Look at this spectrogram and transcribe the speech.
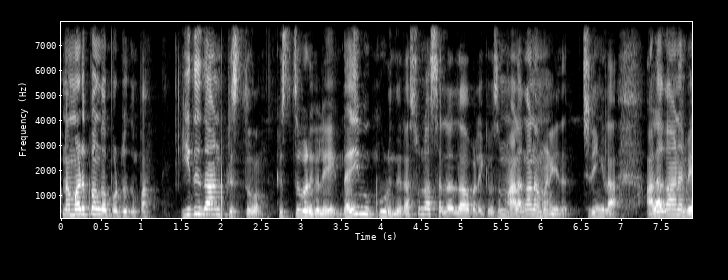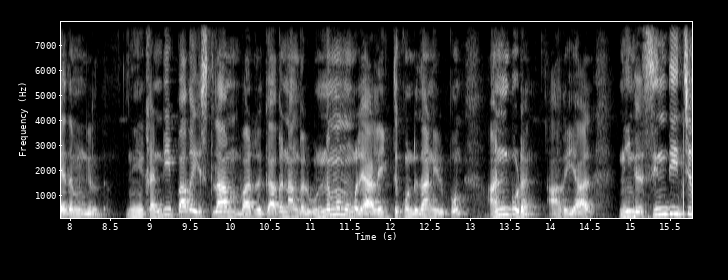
நான் மறுப்பு அங்கே போட்டிருக்கேன்ப்பா. இதுதான் கிறிஸ்துவம். கிறிஸ்துவர்களே தயவு கூர்ந்து ரசுல்லா சல்லல்லா வலைக்கு வசம் அழகான மனிதர் சரிங்களா? அழகான வேதம்ங்கிறது. நீங்கள் கண்டிப்பாக இஸ்லாம் வர்றதுக்காக நாங்கள் இன்னமும் உங்களை அழைத்து கொண்டு தான் இருப்போம். அன்புடன். ஆகையால் நீங்கள் சிந்திச்சு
